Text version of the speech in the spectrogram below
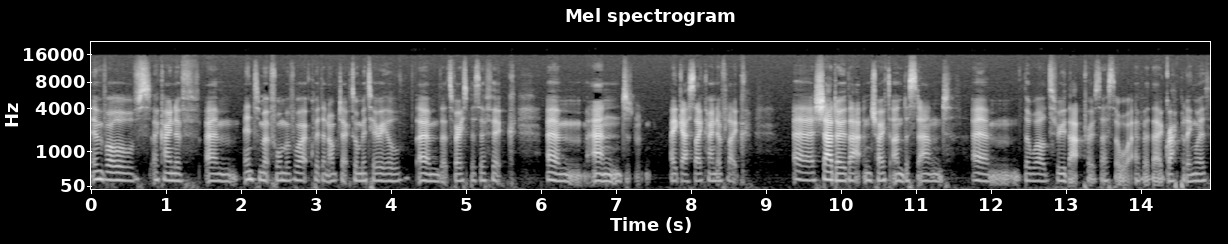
involves a kind of um, intimate form of work with an object or material um, that's very specific. Um, and I guess I kind of like uh, shadow that and try to understand um, the world through that process or whatever they're grappling with.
